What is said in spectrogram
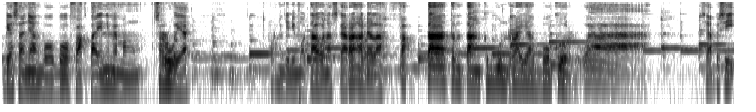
biasanya yang bawa-bawa fakta ini memang seru ya. Orang jadi mau tahu. Nah, sekarang adalah fakta tentang kebun raya Bogor. Wah. Siapa sih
